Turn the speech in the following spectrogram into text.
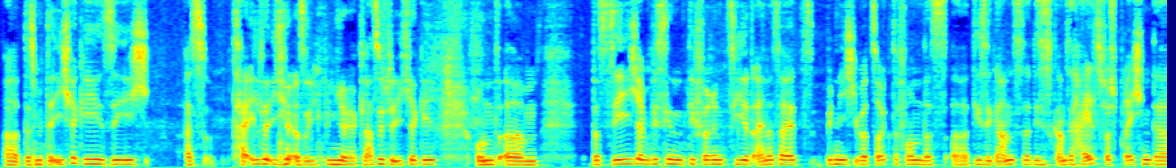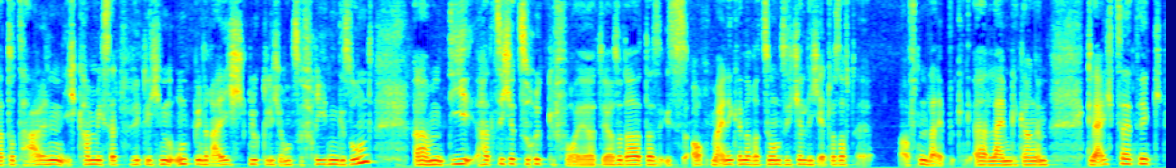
Äh, das mit der Ich-AG sehe ich als Teil der Ich, also ich bin ja klassische Ich-AG und ähm, das sehe ich ein bisschen differenziert. Einerseits bin ich überzeugt davon, dass äh, diese ganze, dieses ganze Heilsversprechen der totalen, ich kann mich selbst verwirklichen und bin reich, glücklich und zufrieden, gesund, ähm, die hat sicher zurückgefeuert. Ja, also da, das ist auch meine Generation sicherlich etwas auf, auf den Leib, äh, Leim gegangen. Gleichzeitig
